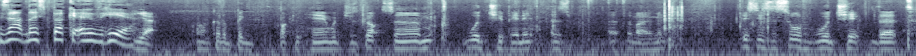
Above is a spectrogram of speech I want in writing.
Is that this bucket over here? Yeah. I've got a big bucket here which has got some wood chip in it as at the moment. This is the sort of wood chip that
